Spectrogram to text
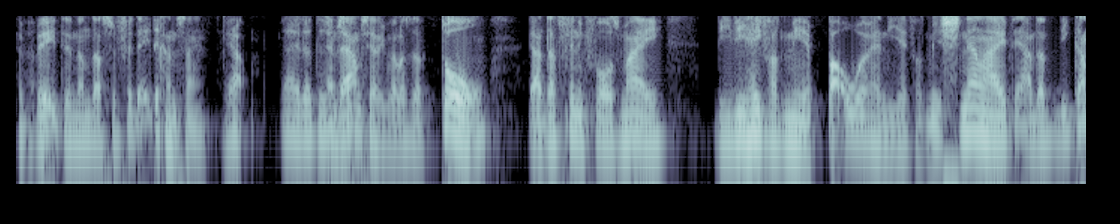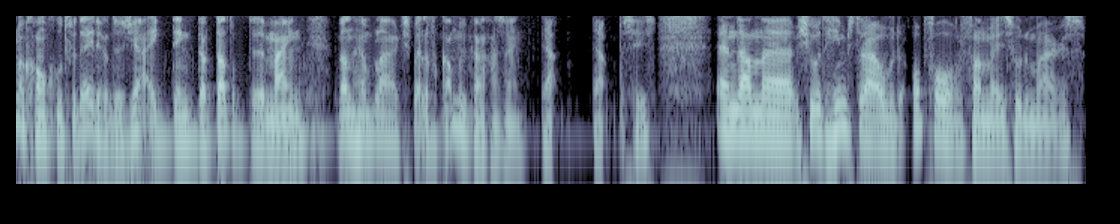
ja. beter dan dat ze verdedigend zijn. Ja, nee, dat is En daarom zeg ik wel eens dat Tol, ja, dat vind ik volgens mij... Die, die heeft wat meer power en die heeft wat meer snelheid. Ja, dat, die kan ook gewoon goed verdedigen. Dus ja, ik denk dat dat op termijn wel een heel belangrijk speler voor Cambuur kan gaan zijn. Ja, ja precies. En dan uh, Sjoerd Hiemstra over de opvolger van Mees Hoedemakers.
